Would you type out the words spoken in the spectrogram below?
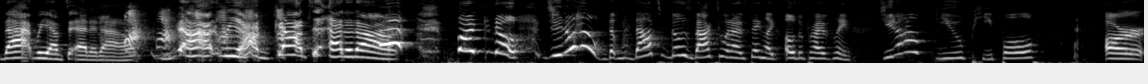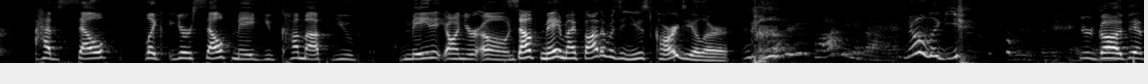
that we have to edit out that we have got to edit out Fuck no. Do you know how that goes back to when I was saying like, oh, the private plane. Do you know how few people are have self like you're self-made. You've come up. You've made it on your own. self-made my father was a used car dealer what are you talking about? No, like you. You're goddamn.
